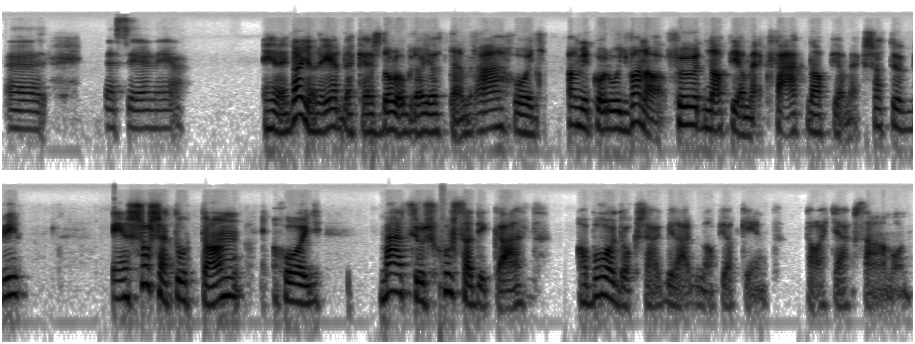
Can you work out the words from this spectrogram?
eh, beszélnél? Én egy nagyon érdekes dologra jöttem rá, hogy amikor úgy van a föld napja, meg fák napja, meg stb., én sose tudtam, hogy március 20-át a boldogság világnapjaként tartják számon.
